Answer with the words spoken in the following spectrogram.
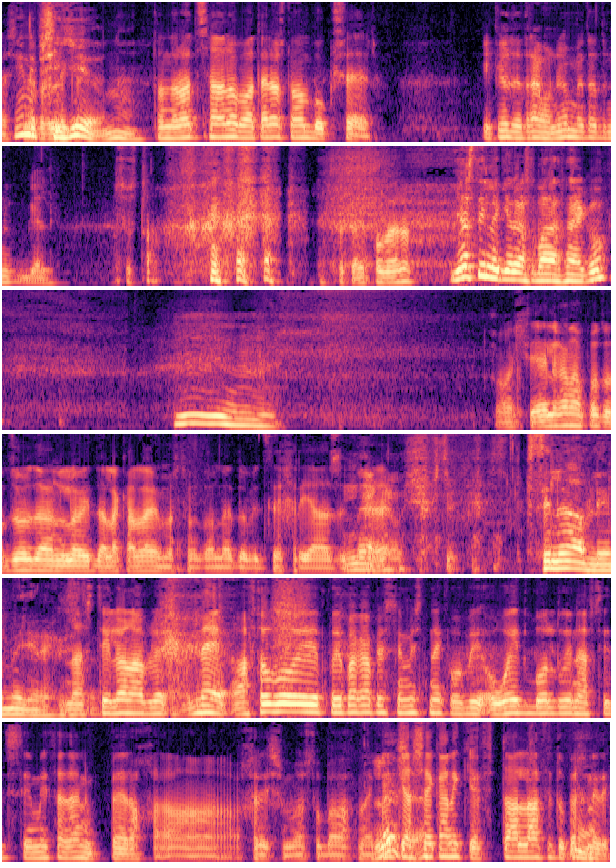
ε, στην Είναι Ευρωλίγκα. ψυγείο, ναι. Τον ρώτησα αν ο πατέρας του αν μποξέρ. Η πιο τετράγωνη μετά τον Νίκο Γκάλη. Σωστά. Αυτό είναι φοβερό. Για στείλε και ένα στο Παναθηναϊκό. Όχι, έλεγα να πω τον Τζόρνταν Λόιντ, αλλά καλά είμαστε με τον Έντοβιτ, δεν χρειάζεται. Ναι, ε. ναι, όχι. όχι. Στείλε ένα βλέμμα, κύριε Να Χριστό. στείλω ένα βλέ... ναι, αυτό που, που είπα κάποια στιγμή στην εκπομπή. Ο Wade Baldwin αυτή τη στιγμή θα ήταν υπέροχα χρήσιμο στον Παναθηναϊκό Λες, και ας ε. έκανε και 7 λάθη το παιχνίδι.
